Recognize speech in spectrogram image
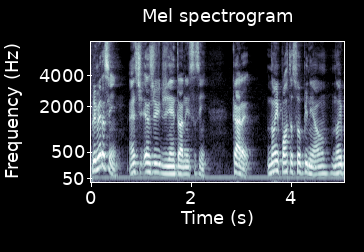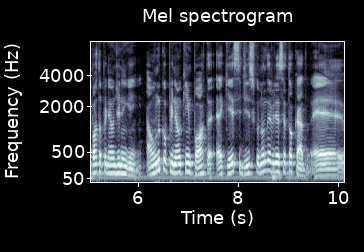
Primeiro assim, antes de, antes de- entrar nisso, assim, cara, não importa a sua opinião, não importa a opinião de ninguém. A única opinião que importa é que esse disco não deveria ser tocado. É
